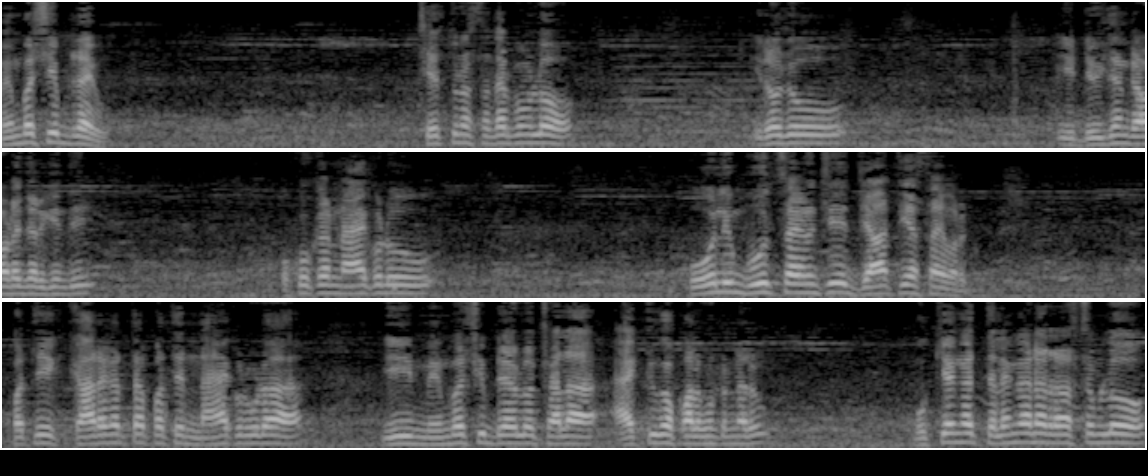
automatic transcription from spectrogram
మెంబర్షిప్ డ్రైవ్ చేస్తున్న సందర్భంలో ఈరోజు ఈ డివిజన్ రావడం జరిగింది. ఒక్కొక్క నాయకుడు పోలింగ్ బూత్ స్థాయి నుంచి జాతీయ స్థాయి వరకు. ప్రతి కార్యకర్త ప్రతి నాయకుడు కూడా ఈ మెంబర్షిప్ డ్రైవ్లో చాలా యాక్టివ్గా పాల్గొంటున్నారు. ముఖ్యంగా తెలంగాణ రాష్ట్రంలో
